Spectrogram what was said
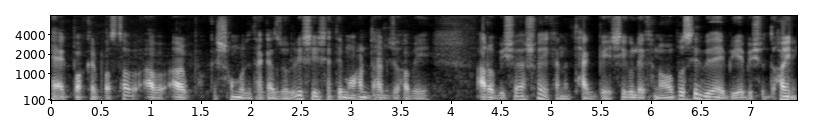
এক পক্ষের প্রস্তাব, আর- পক্ষের সম্মতি থাকা জরুরি। সেই সাথে মহর ধার্য হবে, আরও বিষয় আসো, এখানে থাকবে। সেগুলো এখানে অনুপস্থিত বিধায় বিয়ে বিশুদ্ধ হয়নি।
